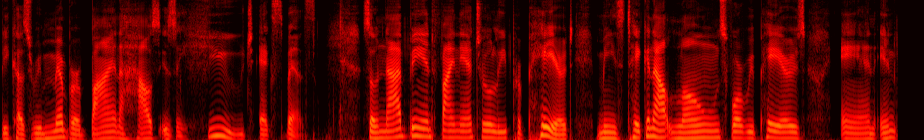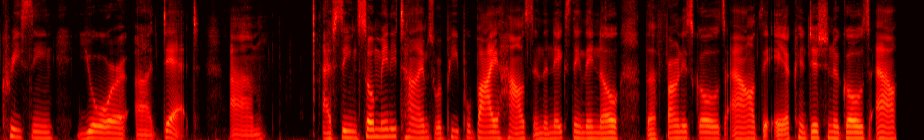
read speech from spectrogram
because remember, buying a house is a huge expense. So, not being financially prepared means taking out loans for repairs and increasing your uh, debt. Um, I've seen so many times where people buy a house and the next thing they know, the furnace goes out, the air conditioner goes out,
